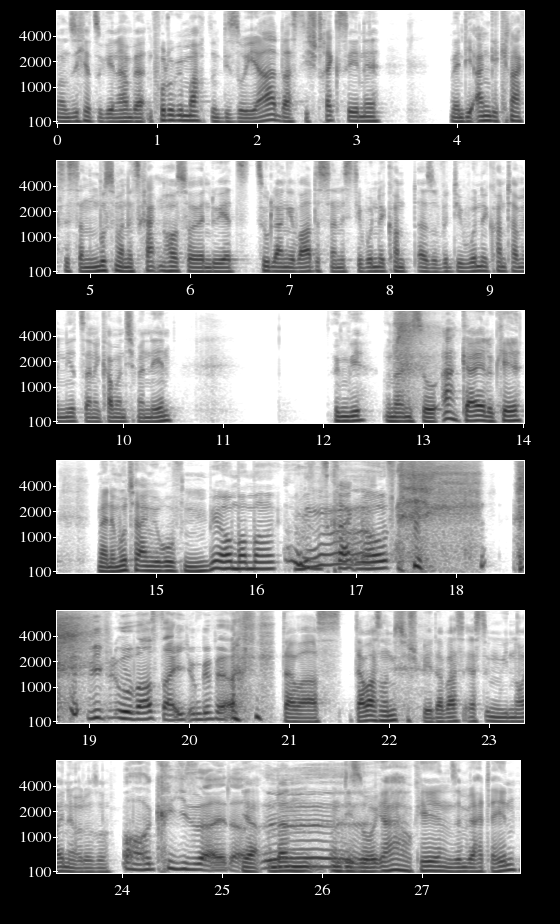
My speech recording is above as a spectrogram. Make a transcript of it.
mal um sicher zu gehen. Dann haben wir halt ein Foto gemacht und die so, ja, dass die Strecksehne, wenn die angeknackst ist, dann muss man ins Krankenhaus, weil wenn du jetzt zu lange wartest, dann ist die Wunde, also wird die Wunde kontaminiert sein, dann kann man nicht mehr nähen. Irgendwie. Und dann ich so, ah, geil, okay. Meine Mutter angerufen, ja, Mama, wir müssen ins Krankenhaus. Wie viel Uhr war es da eigentlich ungefähr? Da war es da war's noch nicht so spät, da war es erst irgendwie neune oder so. Oh, Krise, Alter. Ja, und dann, und die so, ja, okay, dann sind wir halt dahin.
